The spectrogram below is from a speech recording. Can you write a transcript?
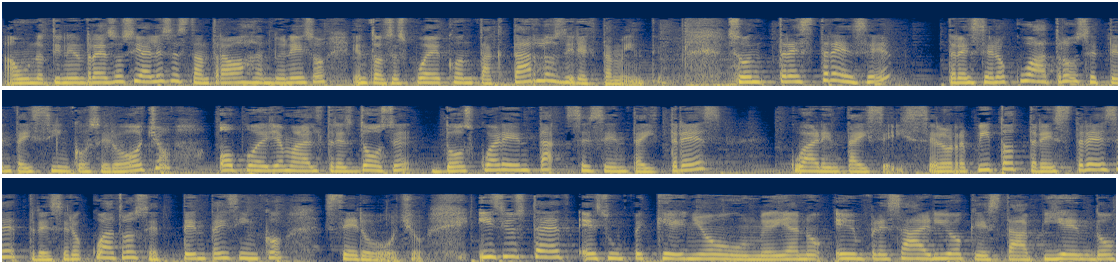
Aún no tienen redes sociales, están trabajando en eso, entonces puede contactarlos directamente. Son 313 304-7508 o puede llamar al 312-240-63 46. Se lo repito, 313-304-7508. Y si usted es un pequeño o un mediano empresario que está viendo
